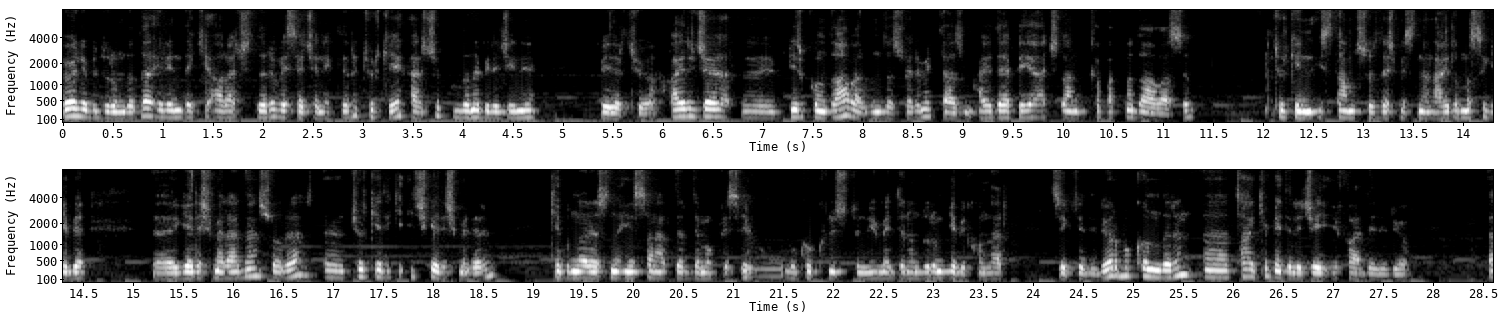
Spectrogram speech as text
Böyle bir durumda da elindeki araçları ve seçenekleri Türkiye'ye karşı kullanabileceğini belirtiyor. Ayrıca e, bir konu daha var, bunu da söylemek lazım. HDP'ye açılan kapatma davası, Türkiye'nin İstanbul Sözleşmesi'nden ayrılması gibi e, gelişmelerden sonra e, Türkiye'deki iç gelişmelerin ki bunlar arasında insan hakları, demokrasi, hukukun üstünlüğü, medyanın durum gibi konular zikrediliyor. Bu konuların takip edileceği ifade ediliyor. E,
